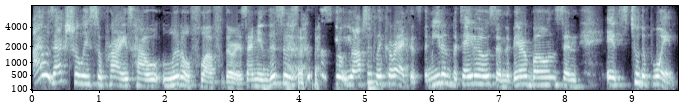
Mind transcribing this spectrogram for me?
I was actually surprised how little fluff there is. I mean, this is, this is you're, you're, absolutely correct. It's the meat and potatoes and the bare bones, and it's to the point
